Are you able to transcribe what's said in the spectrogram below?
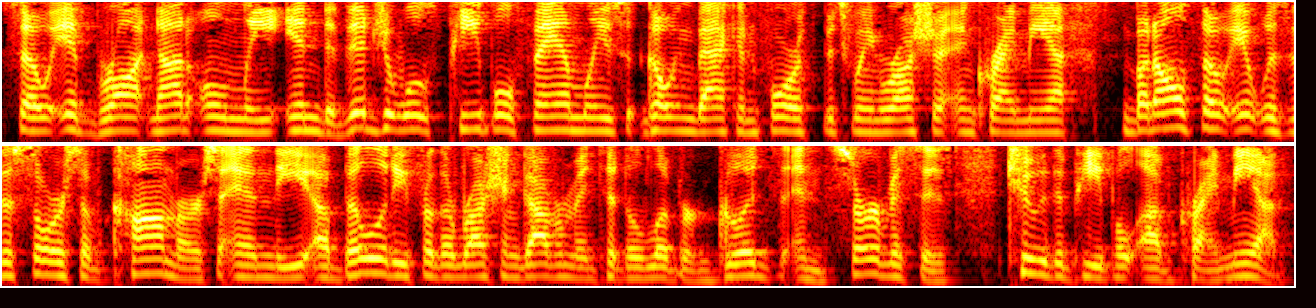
So it brought not only individuals, people, families going back and forth between Russia and Crimea, but also it was a source of commerce and the ability for the Russian government to deliver goods and services to the people of Crimea.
